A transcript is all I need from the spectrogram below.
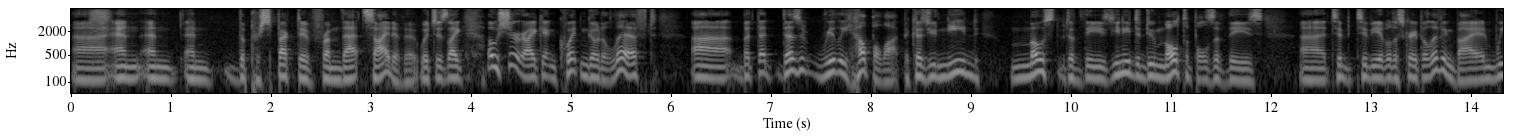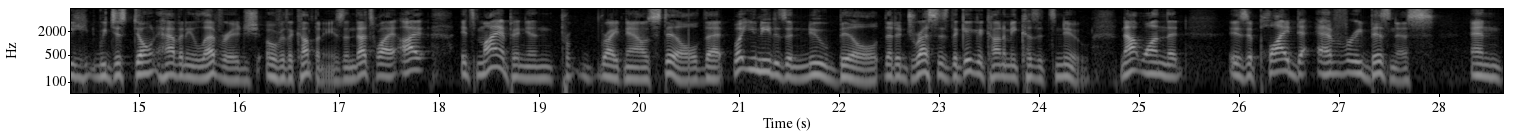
Uh, and and and the perspective from that side of it, which is like, oh sure, I can quit and go to Lyft, uh, but that doesn't really help a lot because you need most of these. You need to do multiples of these uh, to to be able to scrape a living by, and we we just don't have any leverage over the companies, and that's why I. It's my opinion pr- right now still that what you need is a new bill that addresses the gig economy because it's new, not one that is applied to every business and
